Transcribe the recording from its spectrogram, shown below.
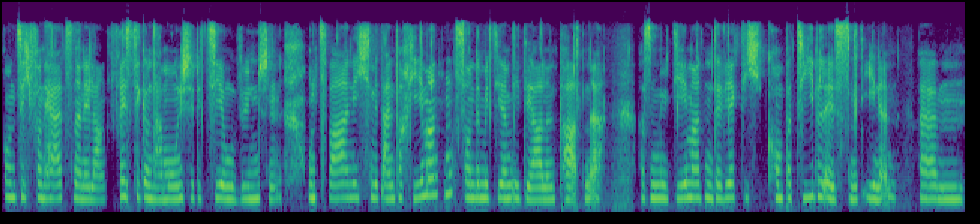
und sich von Herzen eine langfristige und harmonische Beziehung wünschen. Und zwar nicht mit einfach jemandem, sondern mit ihrem idealen Partner. Also mit jemandem, der wirklich kompatibel ist mit ihnen. Ähm,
